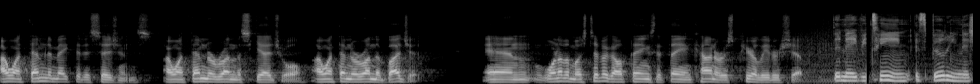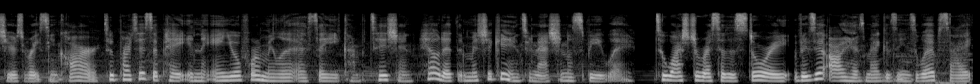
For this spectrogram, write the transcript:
I want them to make the decisions. I want them to run the schedule. I want them to run the budget. And one of the most difficult things that they encounter is peer leadership. The Navy team is building this year's racing car to participate in the annual Formula SAE competition held at the Michigan International Speedway. To watch the rest of the story, visit All Hands Magazine's website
